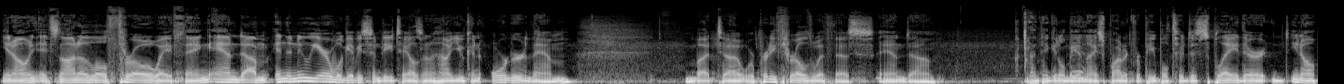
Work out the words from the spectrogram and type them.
You know, it's not a little throwaway thing. And um, in the new year, we'll give you some details on how you can order them. But uh, we're pretty thrilled with this, and. Um, I think it'll be a nice product for people to display their, you know,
